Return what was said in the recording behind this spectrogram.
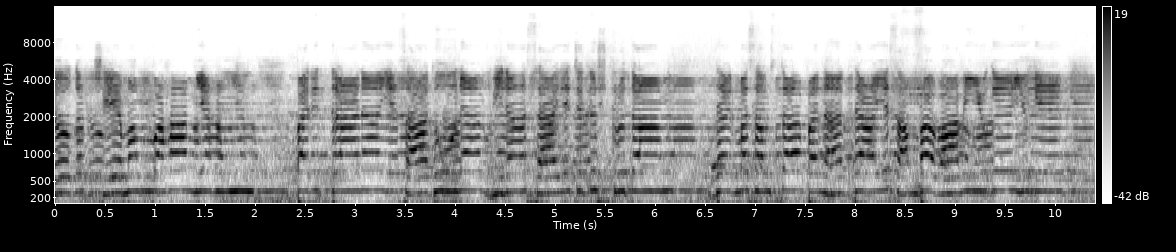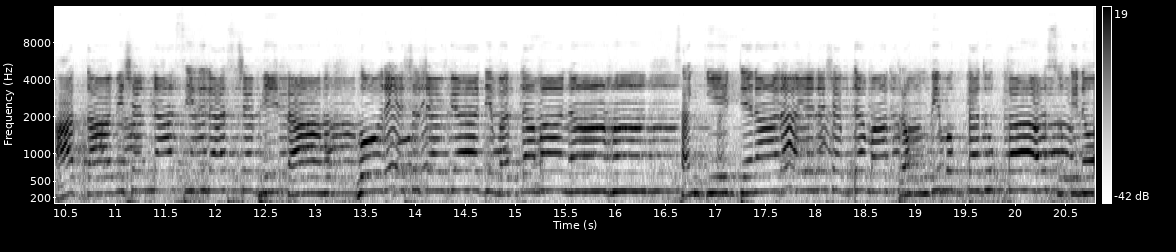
योगक्षेमं वहाम्यहम् परित्राणाय साधूनां विनाशाय च दुष्कृतां धर्मसंस्थापनार्थाय सम्भवामि युगे युगे आत्ताविषण्णाशिथिलाश्च भीताः घोरेषु च व्याधिवर्तमानाः सङ्कीर्त्य नारायणशब्दमात्रं विमुक्तदुःखाः सुखिनो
